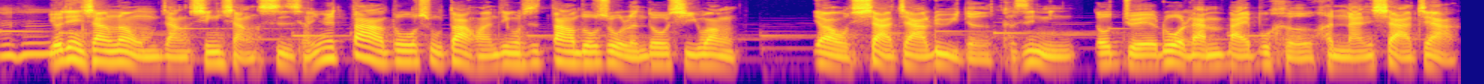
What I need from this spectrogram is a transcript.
嗯哼，有点像让我们讲心想事成，因为大多数大环境或是大多数人都希望。要下架绿的，可是你都觉得如果蓝白不合很难下架，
